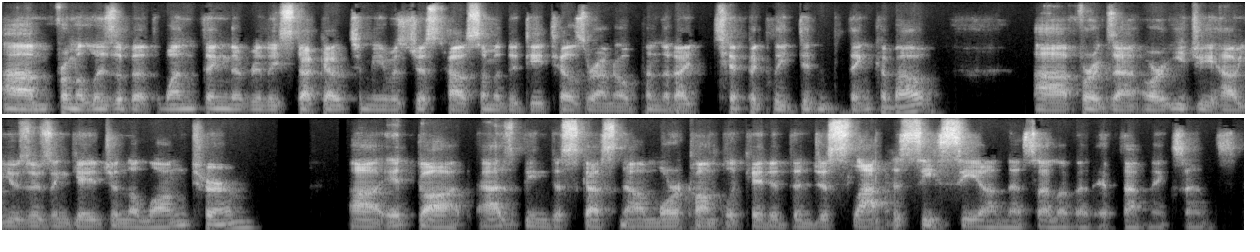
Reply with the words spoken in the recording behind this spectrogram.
um, from Elizabeth, one thing that really stuck out to me was just how some of the details around open that I typically didn't think about. Uh, for example, or e.g. how users engage in the long term. Uh, it got, as being discussed now, more complicated than just slap a CC on this. I love it, if that makes sense.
